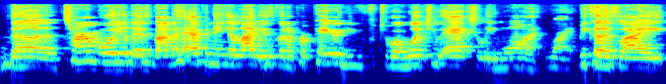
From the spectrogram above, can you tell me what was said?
the turmoil that's about to happen in your life is gonna prepare you for what you actually want. Right. Because like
